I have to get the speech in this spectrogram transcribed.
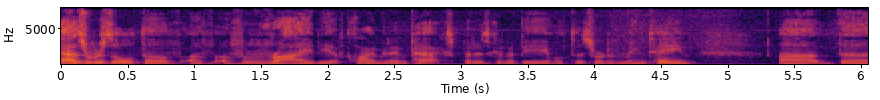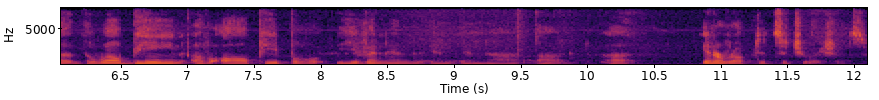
as a result of, of, a variety of climate impacts, but is going to be able to sort of maintain uh, the, the well being of all people, even in, in, in uh, interrupted situations.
